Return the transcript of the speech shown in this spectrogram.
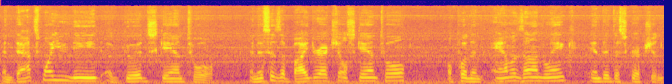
And that's why you need a good scan tool. And this is a bidirectional scan tool. I'll put an Amazon link in the description.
